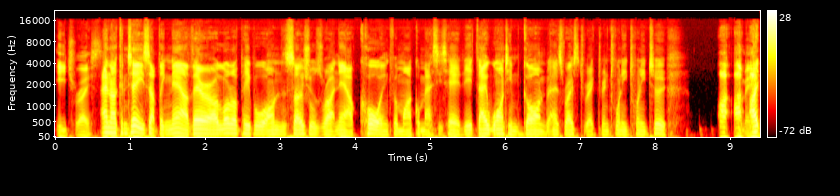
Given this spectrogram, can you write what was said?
each race. And I can tell you something now. There are a lot of people on the socials right now calling for Michael Masi's head. It, they want him gone as race director in 2022. I, I, I mean- I,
